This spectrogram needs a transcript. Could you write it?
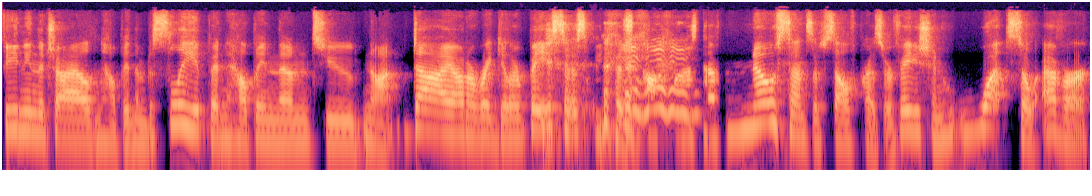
feeding the child and helping them to sleep and helping them to not die on a regular basis because toddlers have no sense of self-preservation whatsoever.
